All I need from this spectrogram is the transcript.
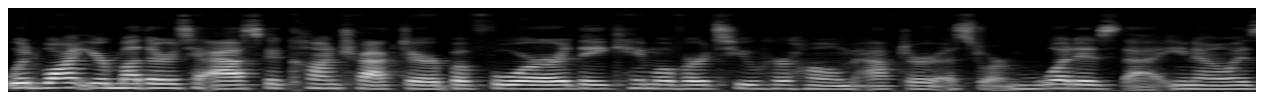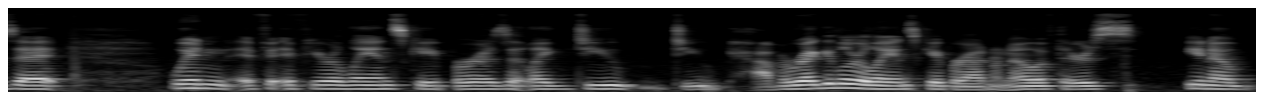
would want your mother to ask a contractor before they came over to her home after a storm? What is that? You know is it when if, if you're a landscaper is it like do you do you have a regular landscaper? I don't know if there's you know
